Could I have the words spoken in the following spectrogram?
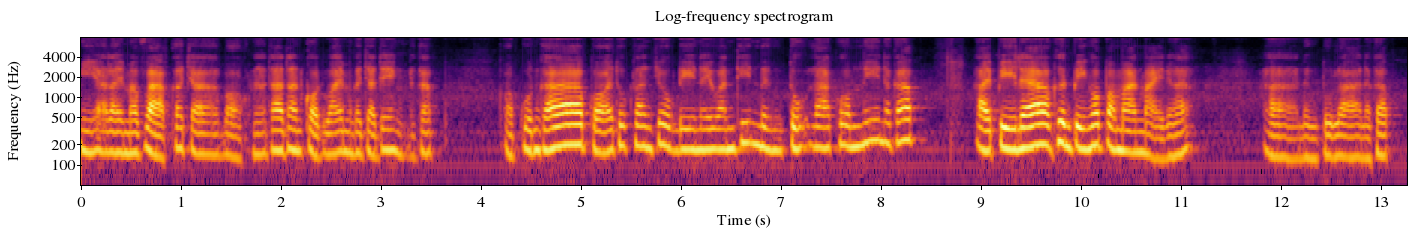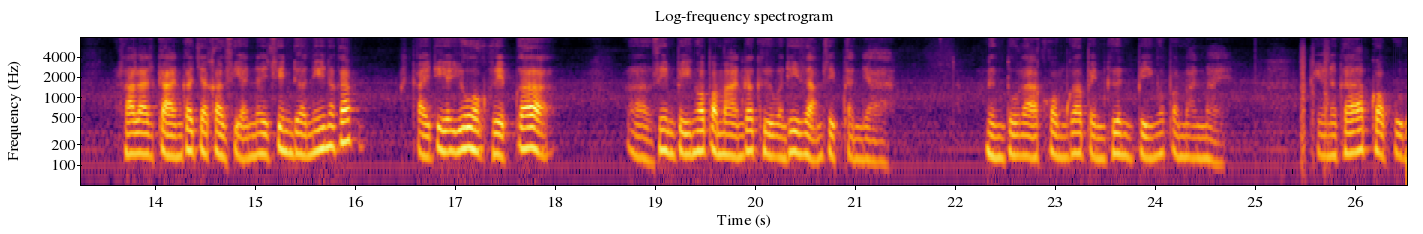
มีอะไรมาฝากก็จะบอกนะ ถ้าท่านกดไว้มันก็จะเด้งนะครับ ขอบคุณครับ ขอให้ทุกท่านโชคดีในวันที่ 1 ตุลาคมนี้นะครับปลายปีแล้วขึ้นปีงบประมาณใหม่นะครับหนึ่งตุลานะครับข้าราชการก็จะเกษียณในสิ้นเดือนนี้นะครับ ใครที่อายุ60ก็สิ้นปีงบประมาณก็คือวันที่ 30 กันยา1ตุลาคมก็เป็นขึ้นปีงบประมาณใหม่โอเคนะครับ ขอบคุณ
